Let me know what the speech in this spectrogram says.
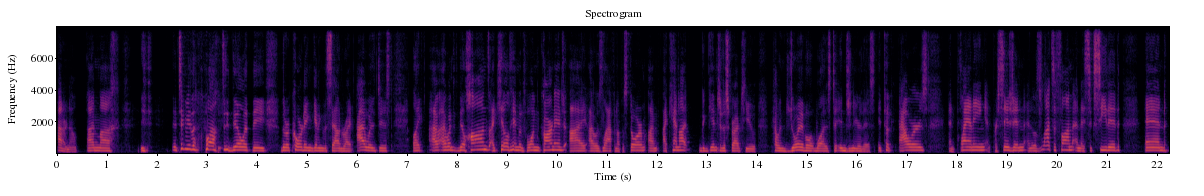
I don't know. I'm uh it took me a little while to deal with the the recording, getting the sound right. I was just like I, I went to Bill Hans. I killed him with one carnage. I I was laughing up a storm. I'm I cannot begin to describe to you how enjoyable it was to engineer this. It took hours and planning and precision, and it was lots of fun. And I succeeded. And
